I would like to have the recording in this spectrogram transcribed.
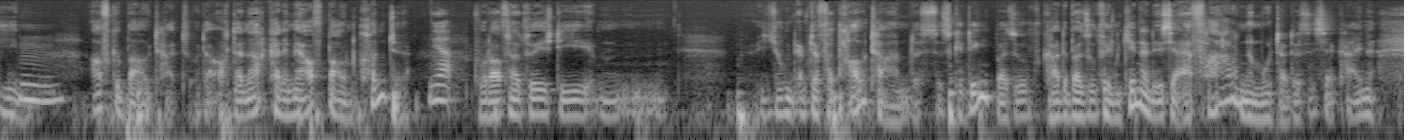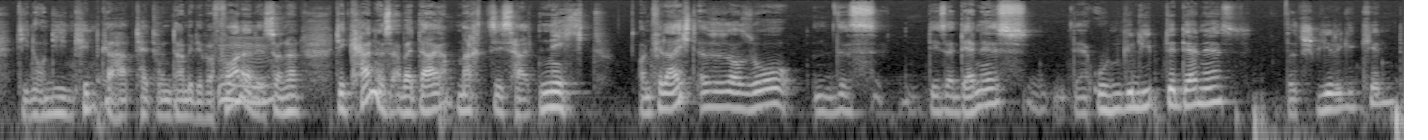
ihm mhm aufgebaut hat oder auch danach keine mehr aufbauen konnte. Ja. Worauf natürlich die ähm, Jugendämter vertraut haben, dass das gedingt, bei so, gerade bei so vielen Kindern, die ist ja erfahrene Mutter, das ist ja keine, die noch nie ein Kind gehabt hätte und damit überfordert mhm. ist, sondern die kann es, aber da macht sie es halt nicht. Und vielleicht ist es auch so, dass dieser Dennis, der ungeliebte Dennis, das schwierige Kind,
